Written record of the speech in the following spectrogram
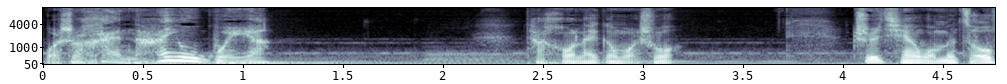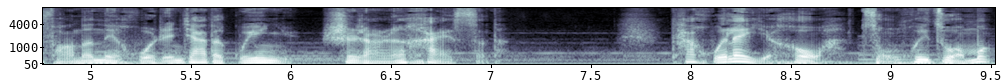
我说：“嗨，哪有鬼呀？”她后来跟我说，之前我们走访的那户人家的闺女是让人害死的。她回来以后啊，总会做梦，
